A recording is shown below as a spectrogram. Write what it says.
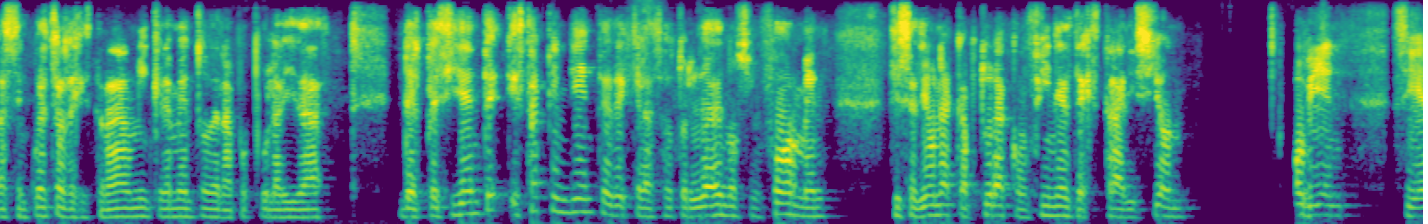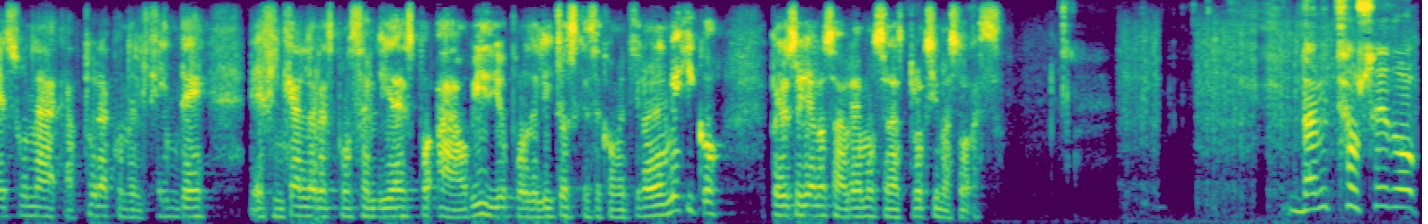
las encuestas registrarán un incremento de la popularidad del presidente, está pendiente de que las autoridades nos informen si se dio una captura con fines de extradición bien si es una captura con el fin de eh, fincarle responsabilidades a Ovidio por delitos que se cometieron en México, pero eso ya lo sabremos en las próximas horas. David Saucedo,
